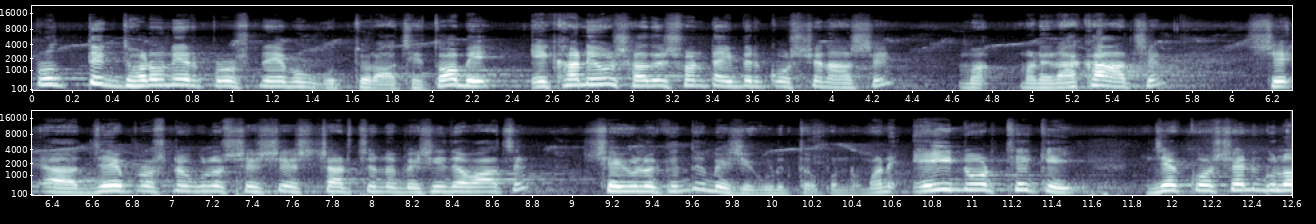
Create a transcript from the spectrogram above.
প্রত্যেক ধরনের প্রশ্ন এবং উত্তর আছে। তবে এখানেও সাজেশন টাইপের কোশ্চেন আসে মানে রাখা আছে। সে যে প্রশ্নগুলো শেষে স্টার চিহ্ন বেশি দেওয়া আছে, সেগুলো কিন্তু বেশি গুরুত্বপূর্ণ। মানে এই নোট থেকেই যে কোশ্চেনগুলো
